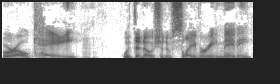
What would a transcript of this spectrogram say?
who are okay with the notion of slavery. Maybe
